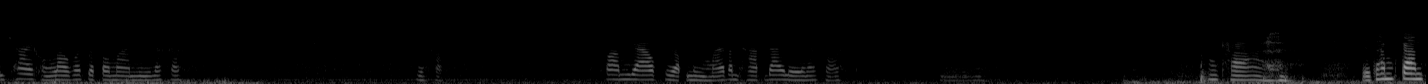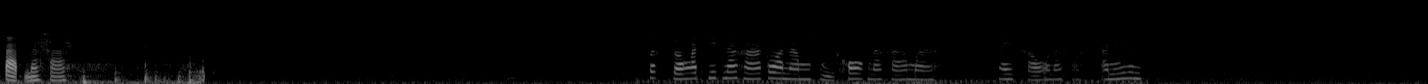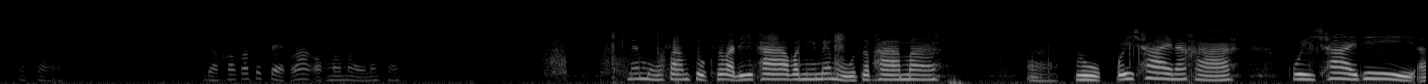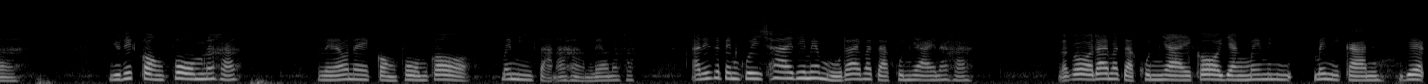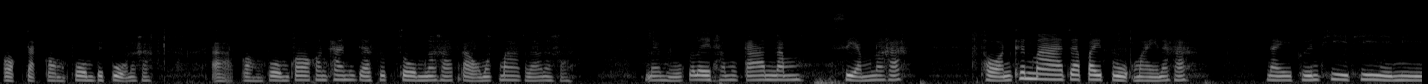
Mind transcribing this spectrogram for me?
กุ้ยช่ายของเราก็จะประมาณนี้นะคะ นี่ค่ะ ความยาวเกือบหนึ่งไม้บรรทัดได้เลยนะคะนี่นี่ค่ะ เดี๋ยวทำการตัดนะคะสักสองอาทิตย์นะคะ ก็นำปุ๋ยคอกนะคะมาให้เขานะคะ อันนี้มันนะคะ เดี๋ยวเขาก็จะแตกรากออกมาใหม่นะคะ แม่หมูฟาร์มสุขสวัสดีค่ะ วันนี้แม่หมูจะพามาปลูกกุ้ยช่ายนะคะ กุ้ยช่ายที่ออยู่ในกล่องโฟมนะคะ แล้วในกล่องโฟมก็ไม่มีสารอาหารแล้วนะคะ อันนี้จะเป็นกุยช่ายที่แม่หมูได้มาจากคุณยายนะคะ แล้วก็ได้มาจากคุณยายก็ยังไม่ไม่มีไม่มีการแยกออกจากกล่องโฟมไปปลูกนะคะ กล่องโฟมก็ค่อนข้างที่จะสุดโทรมนะคะ เก่ามากๆแล้วนะคะ แม่หมูก็เลยทำการนำเสียมนะคะ ถอนขึ้นมาจะไปปลูกใหม่นะคะ ในพื้นที่ที่มี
